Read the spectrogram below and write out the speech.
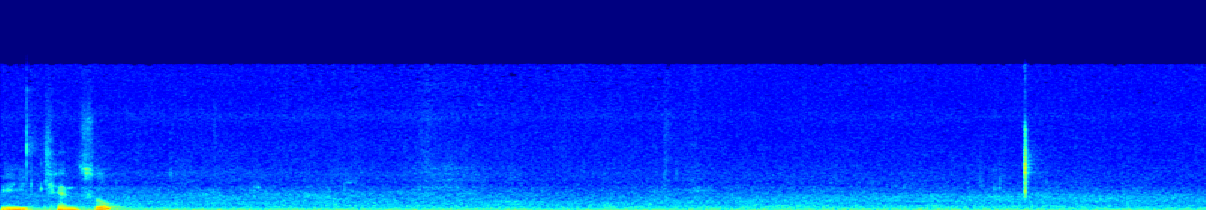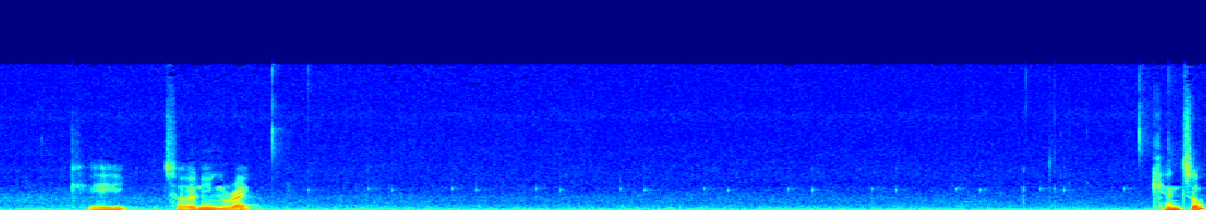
okay cancel okay turning right. Cancel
